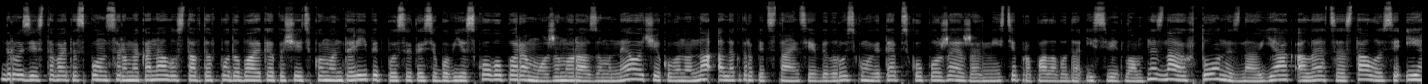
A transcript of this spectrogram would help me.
Друзі, ставайте спонсорами каналу, ставте вподобайки, пишіть коментарі, підписуйтесь обов'язково. Переможемо разом. Неочікувано на електропідстанції в білоруському Вітебську пожежа в місті пропала вода і світло. Не знаю хто, не знаю як, але це сталося. І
